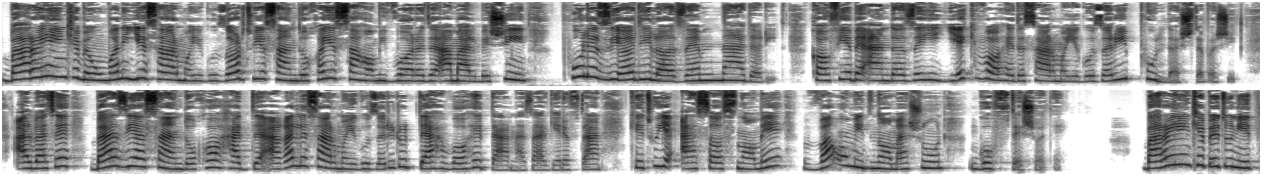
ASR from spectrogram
برای اینکه به عنوان یه سرمایه گذار توی صندوق های سهامی وارد عمل بشین پول زیادی لازم ندارید. کافیه به اندازه یک واحد سرمایه گذاری پول داشته باشید. البته بعضی از صندوق ها حداقل سرمایه گذاری رو ده واحد در نظر گرفتن که توی اساسنامه و امیدنامهشون گفته شده. برای اینکه بدونید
